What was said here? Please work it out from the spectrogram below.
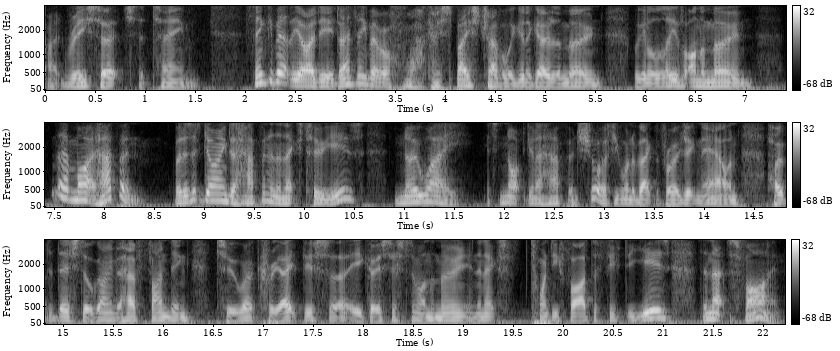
All right, research the team. Think about the idea. Don't think about, oh, okay, space travel. We're going to go to the moon. We're going to live on the moon. That might happen. But is it going to happen in the next two years? No way. It's not going to happen. Sure, if you want to back the project now and hope that they're still going to have funding to uh, create this uh, ecosystem on the moon in the next 25 to 50 years, then that's fine.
